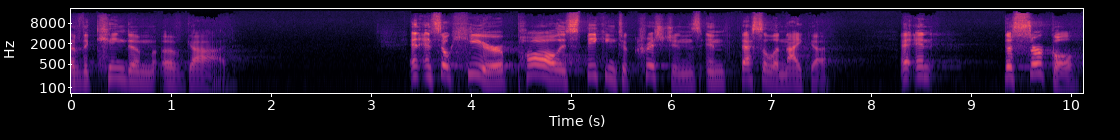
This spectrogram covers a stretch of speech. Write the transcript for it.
of the kingdom of God. And, and so here, Paul is speaking to Christians in Thessalonica. And, and the circle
